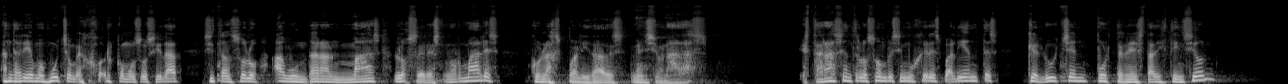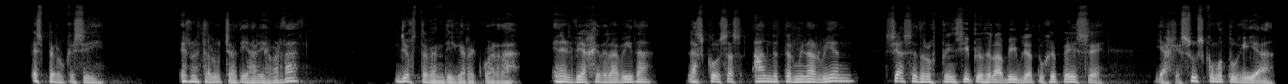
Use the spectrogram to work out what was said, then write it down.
Andaríamos mucho mejor como sociedad si tan solo abundaran más los seres normales con las cualidades mencionadas. ¿Estarás entre los hombres y mujeres valientes que luchen por tener esta distinción? Espero que sí. Es nuestra lucha diaria, ¿verdad? Dios te bendiga y recuerda, en el viaje de la vida las cosas han de terminar bien si haces de los principios de la Biblia tu GPS y a Jesús como tu guía,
